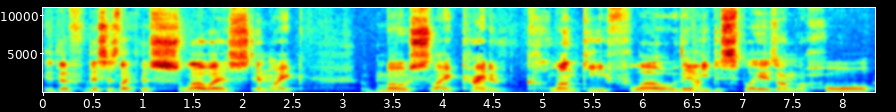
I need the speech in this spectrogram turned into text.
the this is like the slowest and like most like kind of clunky flow that Yeah. he displays on the whole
